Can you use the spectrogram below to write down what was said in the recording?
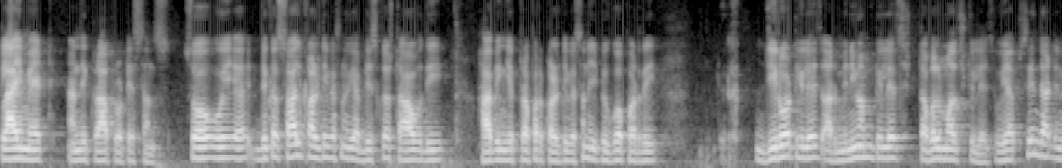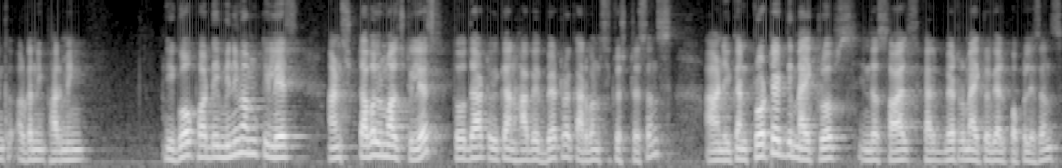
climate and the crop rotations. So, we uh, because soil cultivation we have discussed how the having a proper cultivation if you go for the zero tillage or minimum tillage, stubble mulch tillage. We have seen that in organic farming, we go for the minimum tillage and stubble mulch tillage, so that we can have a better carbon sequestrations and you can protect the microbes in the soils, better microbial populations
